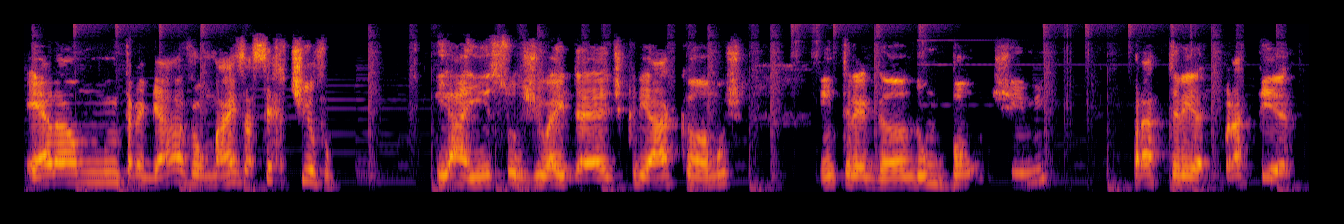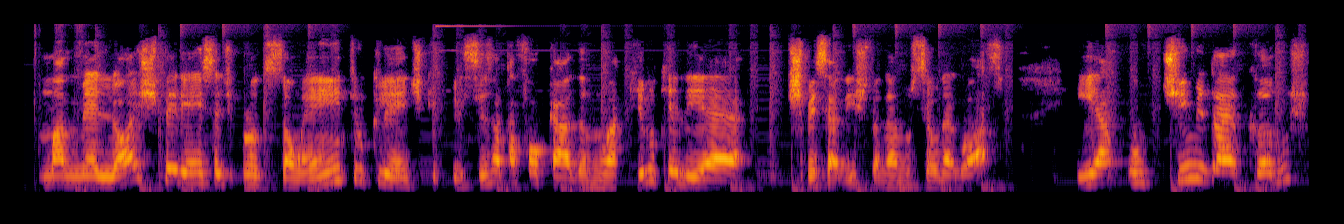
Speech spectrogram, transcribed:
era um entregável mais assertivo. E aí surgiu a ideia de criar a Camus, entregando um bom time para ter, uma melhor experiência de produção entre o cliente que precisa estar tá focado naquilo que ele é especialista, né, no seu negócio, e a, o time da Camus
